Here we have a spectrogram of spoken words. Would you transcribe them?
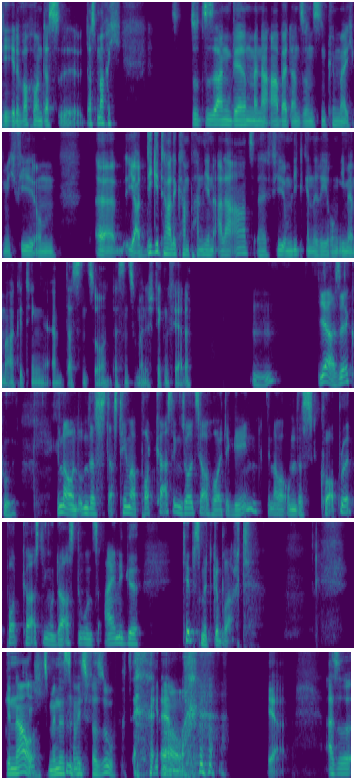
jede Woche und das, äh, das mache ich sozusagen während meiner Arbeit. Ansonsten kümmere ich mich viel um äh, ja, digitale Kampagnen aller Art, äh, viel um Lead-Generierung, E-Mail-Marketing. Äh, das, sind so, das sind so meine Steckenpferde. Mhm. Ja, sehr cool. Genau, und um das, das Thema Podcasting soll es ja auch heute gehen, genau um das Corporate Podcasting. Und da hast du uns einige Tipps mitgebracht. Genau, ich, zumindest habe ich es versucht. Genau. ähm, ja. Also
